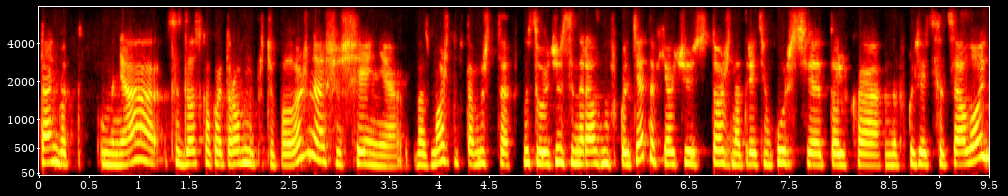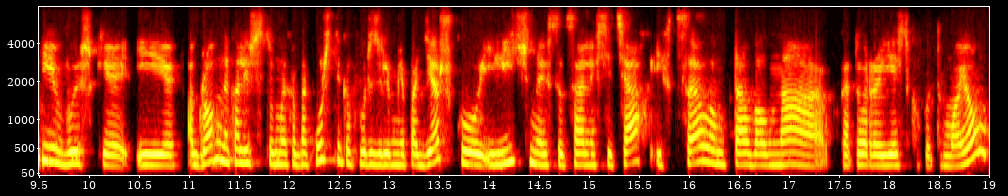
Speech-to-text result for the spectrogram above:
Тань, вот у меня создалось какое-то ровно противоположное ощущение. Возможно, потому что мы с тобой учимся на разных факультетах. Я учусь тоже на третьем курсе только на факультете социологии в Вышке. И огромное количество моих однокурсников выразили мне поддержку и лично, и в социальных сетях, и в целом та волна, которая есть в каком-то моем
